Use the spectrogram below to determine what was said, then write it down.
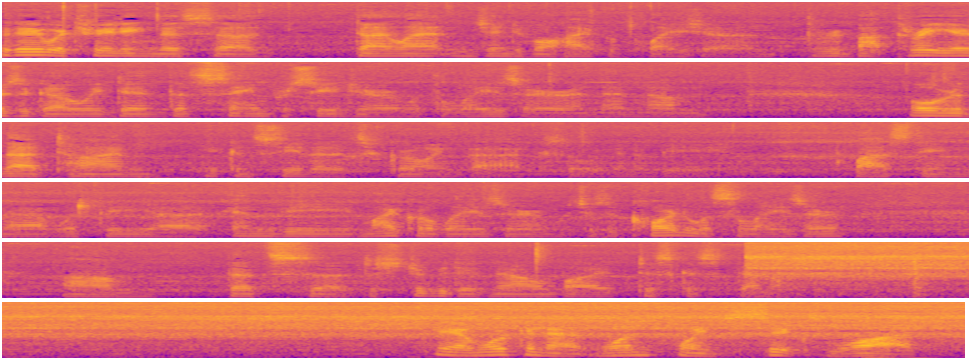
Today we're treating this uh, Dilantin gingival hyperplasia. And about three years ago we did the same procedure with the laser and then um, over that time you can see that it's growing back. So we're going to be plasting that with the uh, NV micro laser, which is a cordless laser um, that's uh, distributed now by Discus Dental. Okay, I'm working at 1.6 watts.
